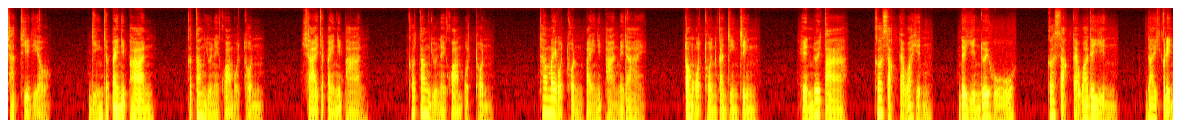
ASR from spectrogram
ชัดๆทีเดียวหญิงจะไปนิพพาน ก็ตั้งอยู่ในความอดทน ชายจะไปนิพพาน ก็ตั้งอยู่ในความอดทน ถ้าไม่อดทนไปนิพพานไม่ได้ ต้องอดทนกันจริง ๆ เห็นด้วยตา ก็สักแต่ว่าเห็น ได้ยินด้วยหู ก็สักแต่ว่าได้ยิน ได้กลิ่น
